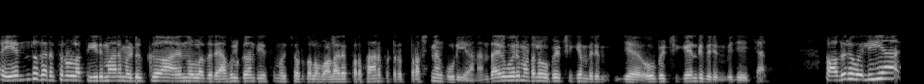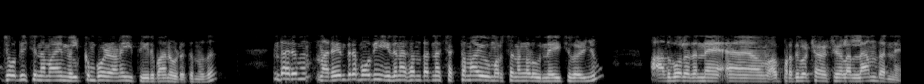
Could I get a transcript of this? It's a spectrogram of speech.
എന്ത് തരത്തിലുള്ള തീരുമാനം എടുക്കുക എന്നുള്ളത് രാഹുൽ ഗാന്ധിയെ സംബന്ധിച്ചിടത്തോളം വളരെ പ്രധാനപ്പെട്ട ഒരു പ്രശ്നം കൂടിയാണ്. എന്തായാലും ഒരു മണ്ഡലം ഉപേക്ഷിക്കാൻ വരും ഉപേക്ഷിക്കേണ്ടി വരും വിജയിച്ചാൽ. അപ്പൊ അതൊരു വലിയ ചോദ്യചിഹ്നമായി നിൽക്കുമ്പോഴാണ് ഈ തീരുമാനം എടുക്കുന്നത്. എന്തായാലും നരേന്ദ്രമോദി ഇതിനകം തന്നെ ശക്തമായ വിമർശനങ്ങൾ ഉന്നയിച്ചു കഴിഞ്ഞു. അതുപോലെ തന്നെ പ്രതിപക്ഷ കക്ഷികളെല്ലാം തന്നെ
